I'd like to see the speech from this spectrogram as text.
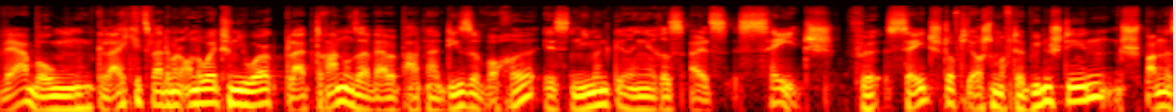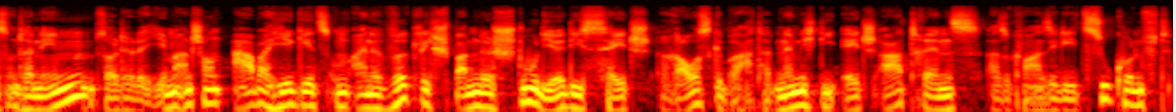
Werbung. Gleich geht's weiter mit On the Way to New Work. Bleibt dran. Unser Werbepartner diese Woche ist niemand Geringeres als Sage. Für Sage durfte ich auch schon mal auf der Bühne stehen. Ein spannendes Unternehmen, solltet ihr euch immer anschauen. Aber hier geht's um eine wirklich spannende Studie, die Sage rausgebracht hat, nämlich die HR-Trends, also quasi die Zukunft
